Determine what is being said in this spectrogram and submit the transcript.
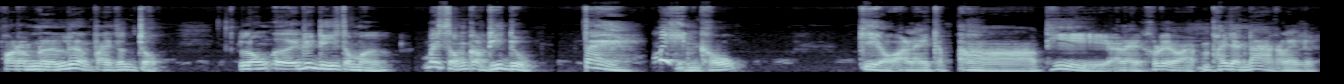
พอดำเนินเรื่องไปจนจบ ลงเอยด้วยดีเสมอ ไม่สมกับที่ดุแต่ไม่เห็นเขาเกี่ยวอะไรกับอ่าที่อะไรเขาเรียกว่าพญานาคอะไรเลย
